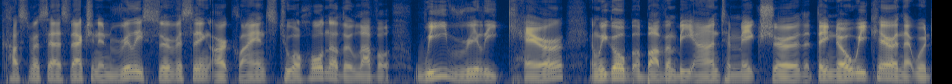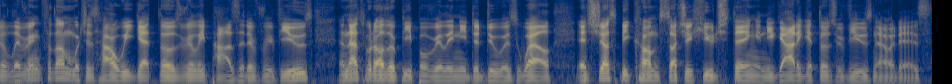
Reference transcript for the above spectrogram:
customer satisfaction and really servicing our clients to a whole nother level. We really care and we go above and beyond to make sure that they know we care and that we're delivering for them which is how we get those really positive reviews and that's what other people really need to do as well. It's just become such a huge thing and you got to get those reviews nowadays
